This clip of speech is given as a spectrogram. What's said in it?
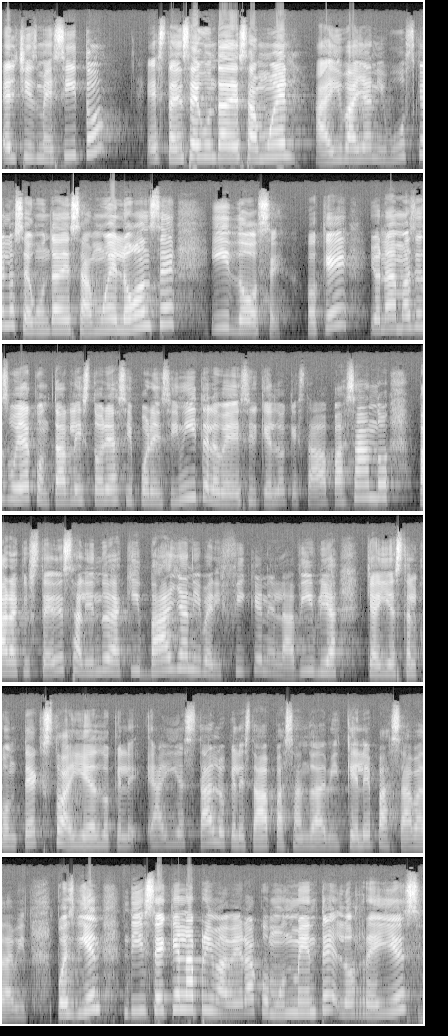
el chismecito está en segunda de Samuel, ahí vayan y búsquenlo, segunda de Samuel 11 y 12. ¿Ok? Yo nada más les voy a contar la historia así por encimita, les voy a decir qué es lo que estaba pasando para que ustedes saliendo de aquí vayan y verifiquen en la Biblia que ahí está el contexto, ahí es lo que ahí está lo que le estaba pasando a David, qué le pasaba a David. Pues bien, dice que en la primavera comúnmente los reyes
